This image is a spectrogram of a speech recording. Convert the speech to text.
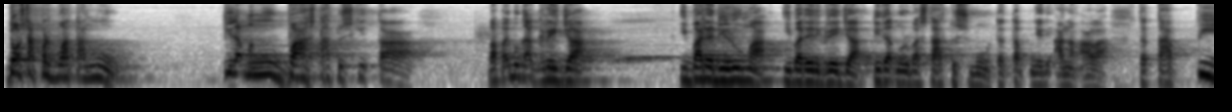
dosa perbuatanmu. Tidak mengubah status kita. Bapak Ibu gak gereja, ibadah di rumah, ibadah di gereja tidak merubah statusmu, tetap menjadi anak Allah. Tetapi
